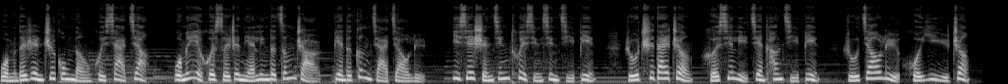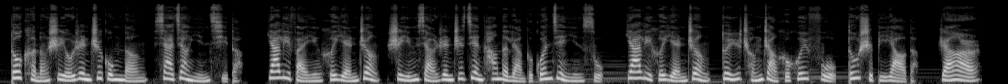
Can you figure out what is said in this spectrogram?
我们的认知功能会下降。我们也会随着年龄的增长变得更加焦虑。一些神经退行性疾病，如痴呆症和心理健康疾病，如焦虑或抑郁症，都可能是由认知功能下降引起的。压力反应和炎症是影响认知健康的两个关键因素。压力和炎症对于成长和恢复都是必要的。然而，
